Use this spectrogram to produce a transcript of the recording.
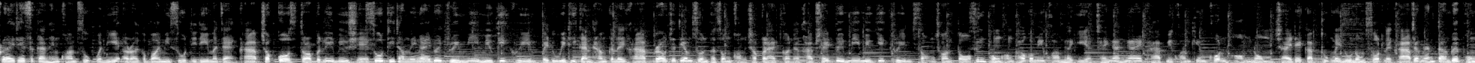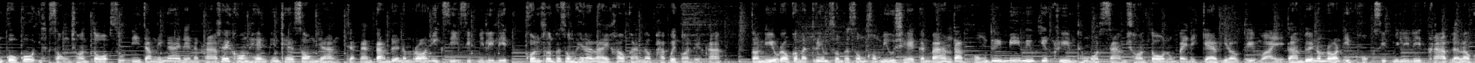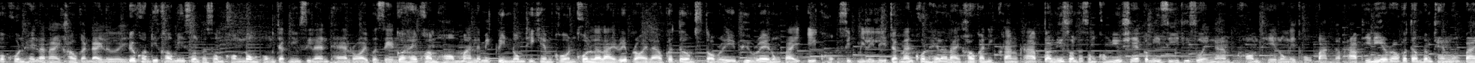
ใกล้เทศกาลแห่งความสุขวันนี้อร่อยกับบอยมีสูตรดีๆ มาแจกครับช็อกโกสตรอเบอรี่มิลเชคสูตรที่ทำง่ายๆด้วย Dreamy Milky Cream ไปดูวิธีการทำกันเลยครับ เราจะเตรียมส่วนผสมของช็อกโกแลตก่อนนะครับ ใช้ Dreamy Milky Cream 2 ช้อนโต๊ะ ซึ่งผงของเขาก็มีความละเอียดใช้งานง่ายครับ มีความเข้มข้นหอมนม ใช้ได้กับทุกเมนูนมสดเลยครับ จากนั้นตามด้วยผงโกโก้อีก 2 ช้อนโต๊ะ สูตรนี้จำง่ายๆเลยนะครับใช้ของแห้งเพียงแค่ 2 อย่าง จากนั้นตามด้วยน้ำร้อนอีก 40มิลลิลิตรคนส่วนผสมให้ละลายเข้ากันแล้วพักไว้ก่อนเลยครับ ตอนนี้เราก็มาเตรียมส่วนผสมของมิลค์เชคกันบ้าง ตักผง Dreamy Milky Cream ทั้งหมด 3 ช้อนโต๊ะลงไปในแก้วที่เราเตรียมไว้ ตามด้วยน้ำร้อนอีก 60มิลลิลิตรครับ แล้วเราก็คนให้ละลายเข้ากันได้เลย ด้วยความที่เขามีส่วนผสมของนมผงจากนิวซีแลนด์แท้100%ก็ให้ความหอมมันและมีกลิ่นนมที่เข้มข้น คนละลายเรียบร้อยแล้วก็เติมสตรอเบอรี่พิวเร่ลงไปอีก 60มิลลิลิตรจากนั้นคนให้ละลายเข้ากันอีกครั้งครับ ตอนนี้ส่วนผสมของมิลค์เชคก็มีสีที่สวยงามพร้อมเทลงในโถปั่นแล้วครับ ทีนี้เราก็เติมน้ำแข็งลงไป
